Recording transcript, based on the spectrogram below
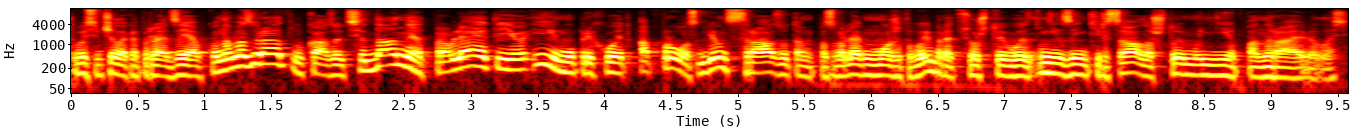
Допустим, человек отправляет заявку на возврат, указывает все данные, отправляет ее, и ему приходит опрос, где он сразу там позволяет он может выбрать все, что его не заинтересовало, что ему не понравилось.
